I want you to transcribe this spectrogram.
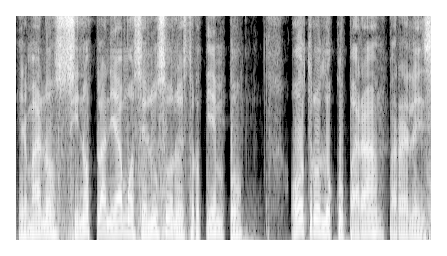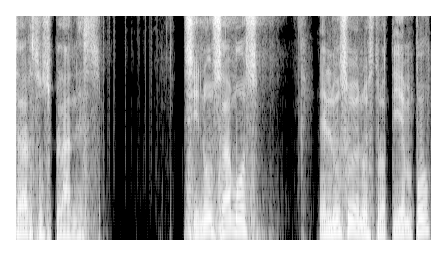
Hermanos, si no planeamos el uso de nuestro tiempo, otros lo ocuparán para realizar sus planes. Si no usamos el uso de nuestro tiempo,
